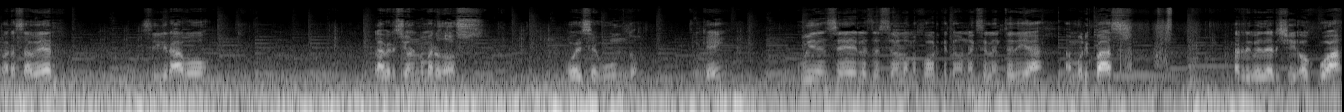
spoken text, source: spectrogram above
para saber si grabo la versión número 2 o el segundo. ¿Ok? Cuídense. Les deseo lo mejor, que tengan un excelente día. Amor y paz. Arrivederci, Okwa.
